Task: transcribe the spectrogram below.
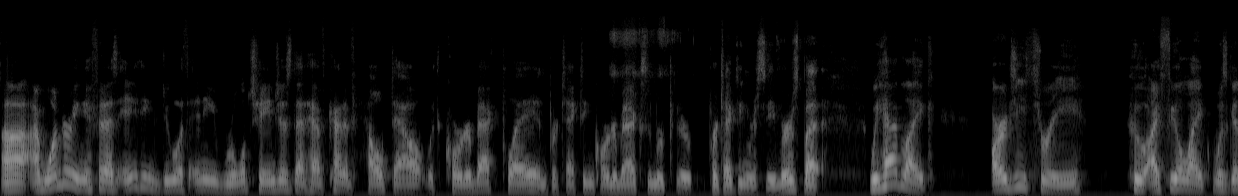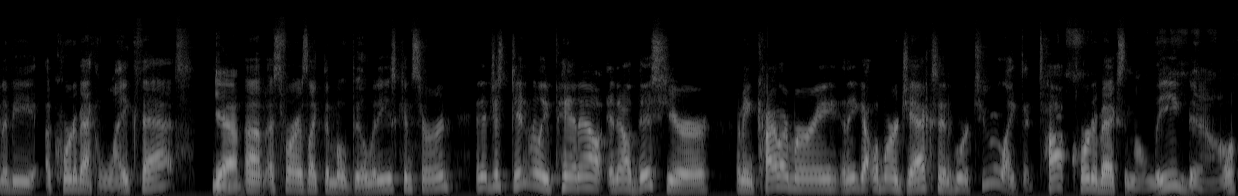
Uh, I'm wondering if it has anything to do with any rule changes that have kind of helped out with quarterback play and protecting quarterbacks and re- protecting receivers. But we had like RG3, who I feel like was going to be a quarterback like that. Yeah. Um, as far as like the mobility is concerned, and it just didn't really pan out. And now this year I mean, Kyler Murray, and then you got Lamar Jackson, who are two like the top quarterbacks in the league now.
